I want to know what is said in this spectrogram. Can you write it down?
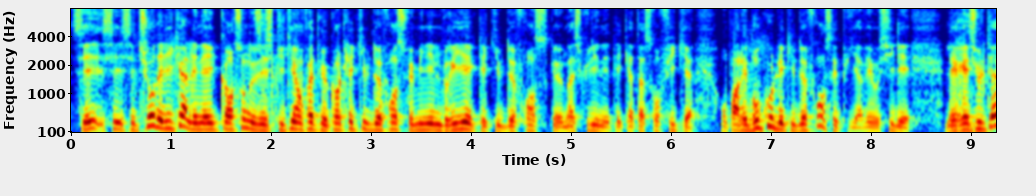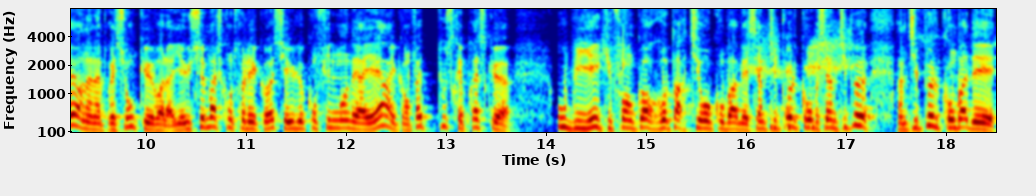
C'est toujours délicat. Lénaïque Corson nous expliquait en fait que quand l'équipe de France féminine brillait et que l'équipe de France masculine était catastrophique, on parlait beaucoup de l'équipe de France et puis il y avait aussi les, les résultats. On a l'impression que voilà, il y a eu ce match contre l'Écosse, il y a eu le confinement derrière et qu'en fait tout serait presque oublier qu'il faut encore repartir au combat. Mais c'est un petit peu le combat, c'est un petit peu, un petit peu le combat des,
